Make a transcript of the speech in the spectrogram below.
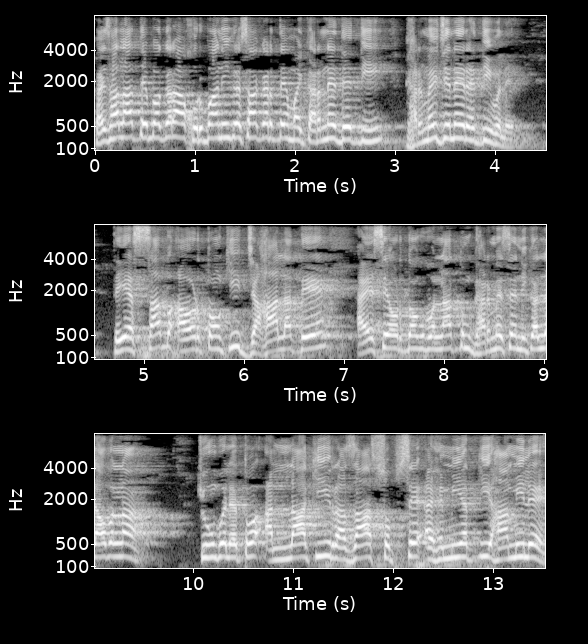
कैसा लाते बकरा? कुर्बानी कैसा करते? मैं करने देती, घर में ही रहती बोले। तो ये सब औरतों की जहालत है। ऐसे औरतों को बोलना, तुम घर में से निकल जाओ बोलना। क्यों बोले तो अल्लाह की रज़ा सबसे अहमियत की हामिल है।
